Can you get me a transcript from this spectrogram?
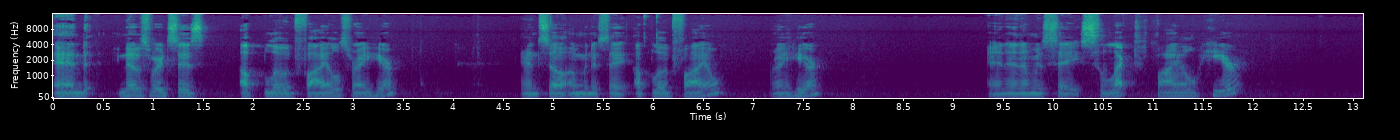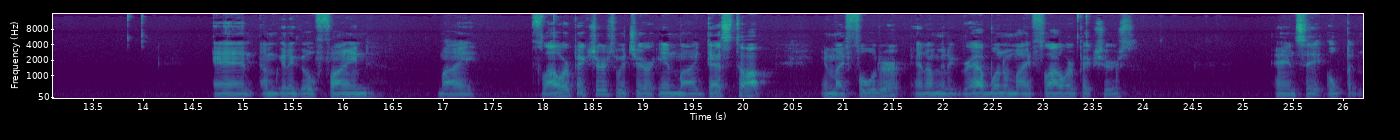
And notice where it says upload files right here. And so I'm going to say upload file right here. And then I'm going to say select file here. And I'm going to go find my flower pictures, which are in my desktop in my folder. And I'm going to grab one of my flower pictures and say open.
